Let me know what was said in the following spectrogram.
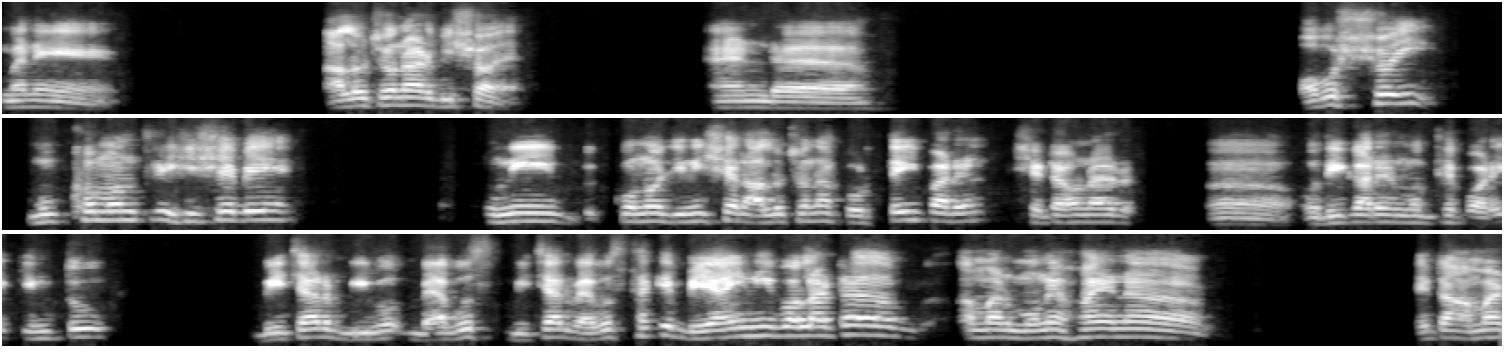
মানে আলোচনার বিষয়। অ্যান্ড অবশ্যই মুখ্যমন্ত্রী হিসেবে উনি কোনো জিনিসের আলোচনা করতেই পারেন, সেটা ওনার অধিকারের মধ্যে পড়ে। কিন্তু বিচার বিচার ব্যবস্থাকে বেআইনি বলাটা আমার মনে হয় না, এটা আমার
